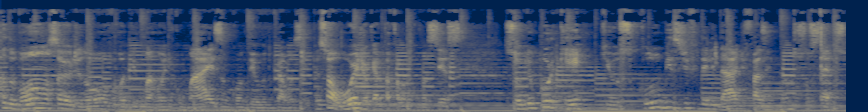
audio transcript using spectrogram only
tudo bom? Sou eu de novo, Rodrigo Marrone, com mais um conteúdo para você. Pessoal, hoje eu quero estar falando com vocês sobre o porquê que os clubes de fidelidade fazem tanto sucesso.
